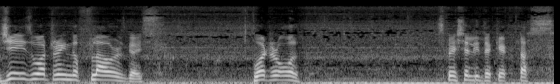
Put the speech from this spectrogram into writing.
Jay is watering the flowers guys water all especially the cactus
